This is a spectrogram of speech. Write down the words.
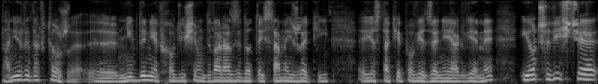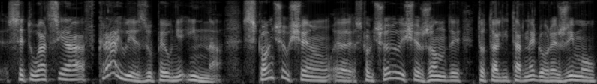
Panie redaktorze, y, nigdy nie wchodzi się dwa razy do tej samej rzeki. Jest takie powiedzenie, jak wiemy. I oczywiście sytuacja w kraju jest zupełnie inna. Skończył się, e, skończyły się rządy totalitarnego reżimu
